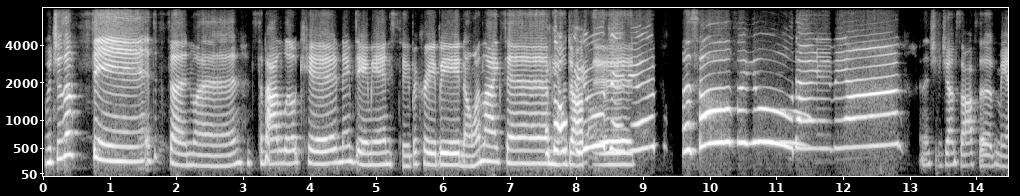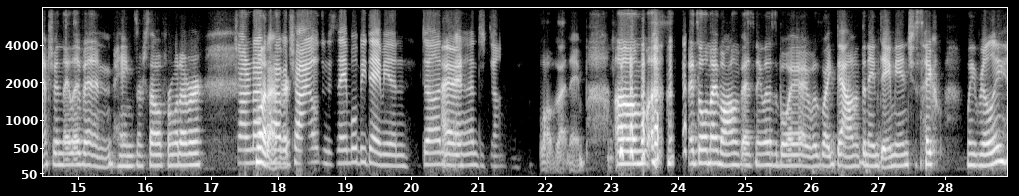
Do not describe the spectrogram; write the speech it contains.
which is a fun, it's a fun one. It's about a little kid named Damien. He's super creepy. No one likes him. It's He's all for you, Damien. It's all for you, Damien. And then she jumps off the mansion they live in and hangs herself or whatever. John and I will have a child, and his name will be Damien. Done I- and done. Love that name. Um, I told my mom if his name was a boy, I was like down with the name Damien. She's like, wait, really?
